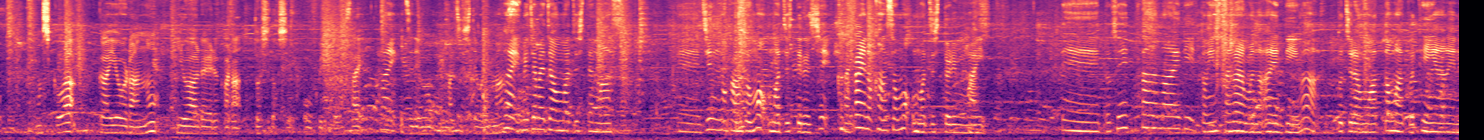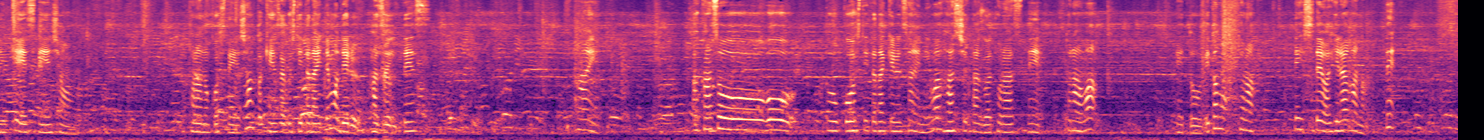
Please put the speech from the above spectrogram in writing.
もしくは概要欄の URL からどしどしお送りください、はい。いつでもお待ちしております、はいめちゃめちゃお待ちしてます。えー、ジンの感想もお待ちしてるし各回の感想もお待ちしております、はい。でえー、と Twitter の ID と Instagram の ID はどちらもアットマーク TRNK ステーショントラノコステーションと検索していただいても出るはずです。はい、あ感想を投稿していただける際には「ハッシュタグトラステ」トラはえっ、と干支のトラでスではひらがなで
